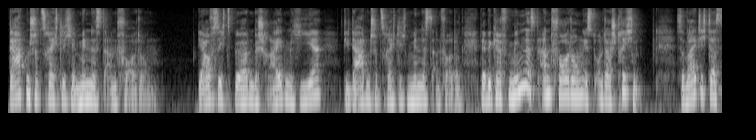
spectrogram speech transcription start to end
datenschutzrechtliche Mindestanforderungen. Die Aufsichtsbehörden beschreiben hier die datenschutzrechtlichen Mindestanforderungen. Der Begriff Mindestanforderungen ist unterstrichen. Soweit ich das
